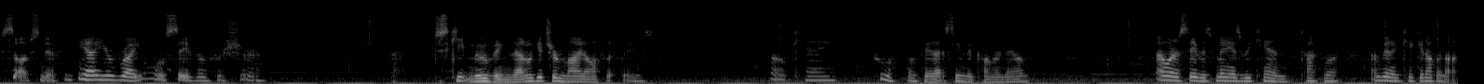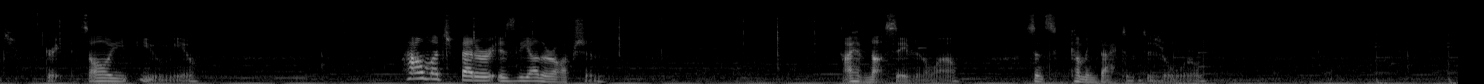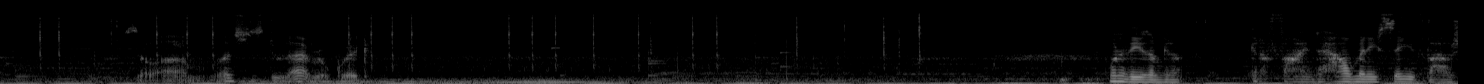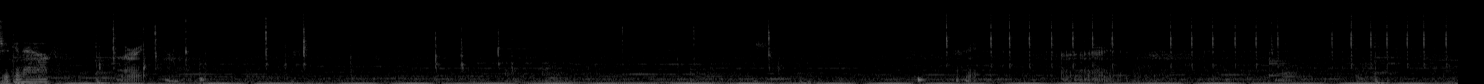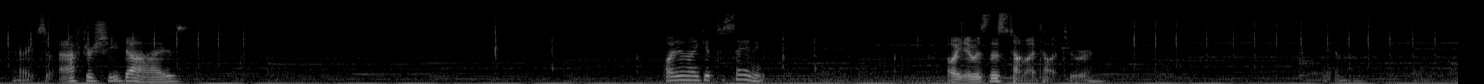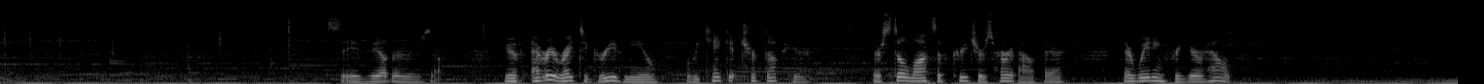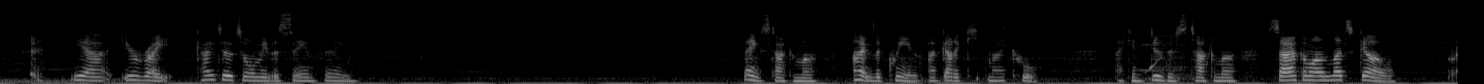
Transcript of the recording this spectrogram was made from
Stop sniffing. Yeah, you're right. We'll save them for sure. Just keep moving. That'll get your mind off of things. Okay. Whew. Okay, that seemed to calm her down. I want to save as many as we can, Takuma. I'm gonna kick it up a notch. Great. It's all you, Miu. How much better is the other option? I have not saved in a while. Since coming back to the digital world. So, um, let's just do that real quick. One of these I'm gonna gonna find how many save files you can have. Alright. So after she dies... Why didn't I get to say anything? Oh wait, it was this time I talked to her. save the others out. You have every right to grieve, Miu, but we can't get tripped up here. There's still lots of creatures hurt out there. They're waiting for your help. yeah, you're right. Kaito told me the same thing. Thanks, Takuma. I'm the queen. I've got to keep my cool. I can do this, Takuma. Sayakamon, let's go.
